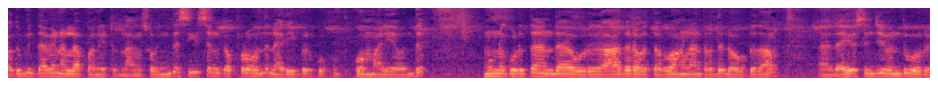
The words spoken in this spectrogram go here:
மதுமிதாவே நல்லா பண்ணிட்டு இருந்தாங்க. ஸோ இந்த சீசனுக்கு அப்புறம் வந்து நிறைய பேர் குக்கு கோமாளியை வந்து முன்னே கொடுத்த அந்த ஒரு ஆதரவை தருவாங்களான்றது டவுட்டு தான். தயவு செஞ்சு வந்து ஒரு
